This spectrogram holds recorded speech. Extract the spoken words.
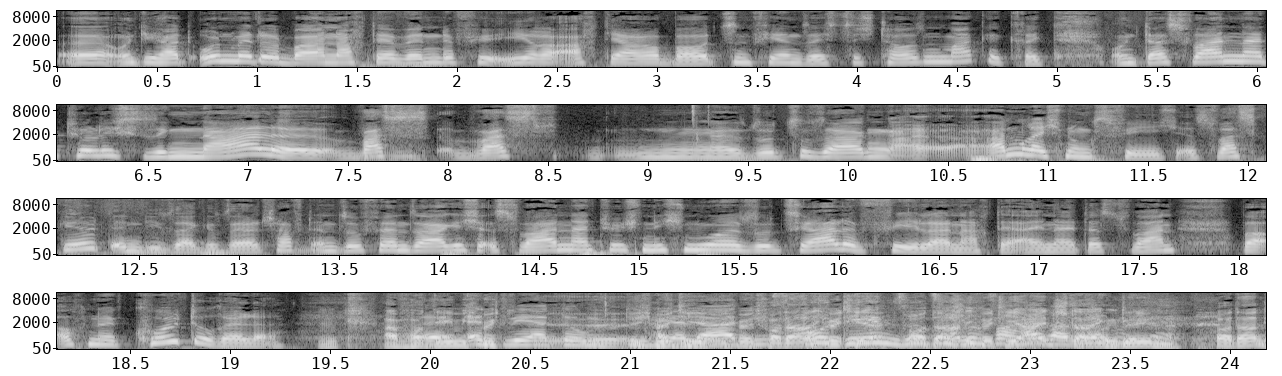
Äh, und die hat unmittelbar nach der Wende für ihre acht Jahre Bautzen 64.000 Mark gekriegt. Und das waren natürlich Signale, was, was sozusagen äh, anrechnungsfähig ist, was gilt in dieser Gesellschaft. Insofern sage ich, es waren natürlich nicht nur soziale Fehler nach der Einheit, das waren, war auch eine kulturelle Aber äh, Entwertung, möchte, äh, die wir da... Ich Frau Dahn, ich möchte, Frau Dahn, ich möchte hier einsteigen. Frau Dahn,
